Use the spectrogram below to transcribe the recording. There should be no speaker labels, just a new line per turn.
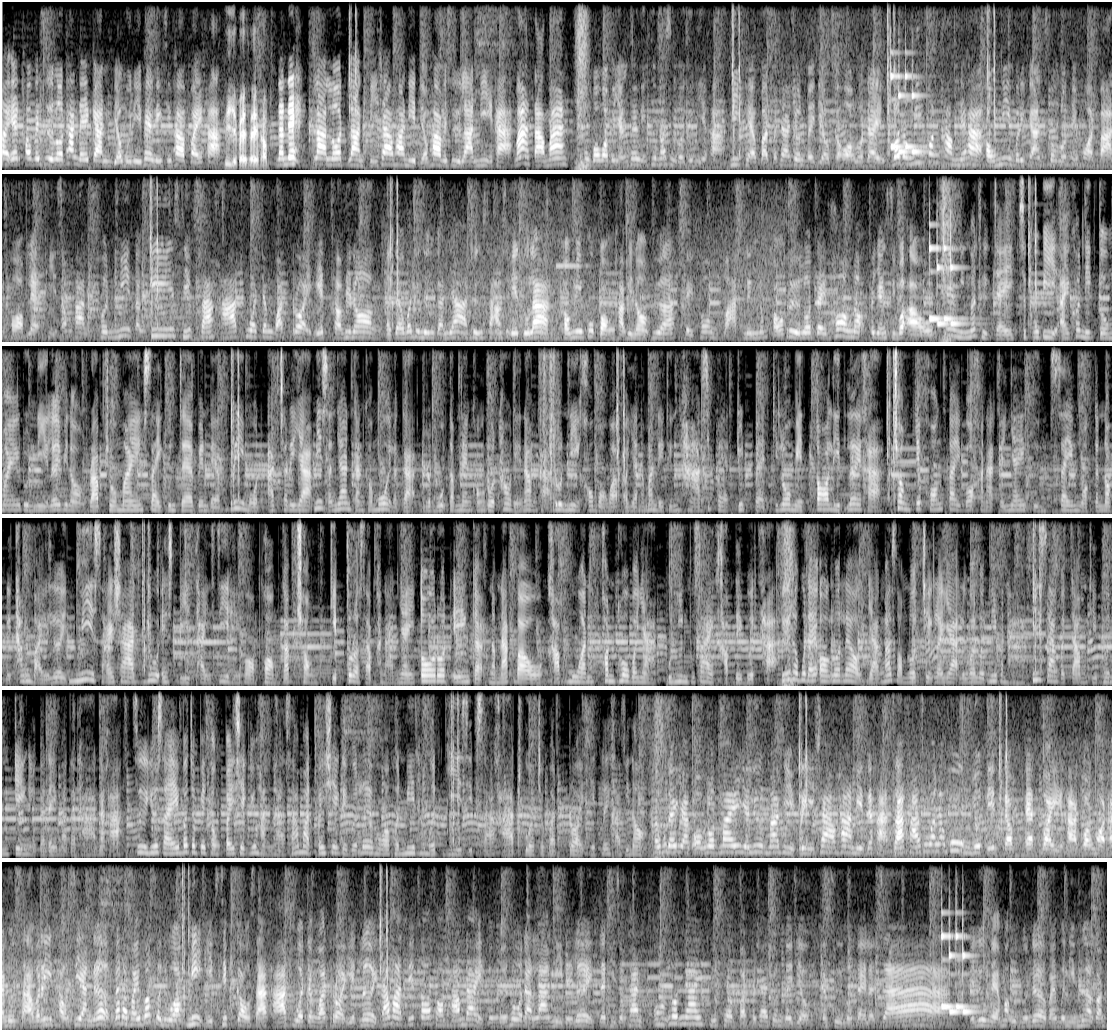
ร้อยเอ็ดเขาไปซื้อรถทางใดกัน เดี๋ยวมือนี้แพงนิ้งสิพาไปค่ะ
พี่จะไปใส่ครับ
นั่นเด้ร้านรถร้านปีชาพาณิชย์เดี๋ยวพาไปซื้อร้านนี้ค่ะ มาตามมาผู้บอกว่าเป็นหยังแพงนิ้งขึ้นมาซื้อรถอยู่นี่ค่ะ มีแค่บัตรประชาชนใบเดียวก็ออกรถได้บ่ต้องมีคนค้ำเลยค่ะ เขามีบริการส่งรถให้ฮอดบ้านพร้อมและที่สำคัญเพิ่นมีตั้ง20สาขาทั่วจังหวัดร้อยเอ็ดค่ะพี่น้องตั้งแต่วันที่1กันยาถึง 31 ตุลาเขามีคูปองค่ะพี่น้องเพื่อได้ท่องบาทหนึงน้ำเขาซื้อรถได้ท่องเนาะเป็นหยังสิบ่เอา
แค่มิงมาถือใจสกูบี้ไอคอนิกตัวใหม่รุ่นนี้เลยพี่น้อง รับชมใหม่ใส่กุญแจเป็นแบบรีโมทอัจฉริยะ มีสัญญาณการขโมยและกะระบุตำแหน่งของรถเท่าเดนํค่ะ รุ่นนี้เขาบอกว่าประหยัดน้ำมันได้ถึง 58.8 กิโลเมตรต่อลิตรเลยค่ะ ช่องเก็บของไต่เบาะขนาดใหญ่ขึ้น ใส่หมวกกันน็อกได้ทั้งใบเลย มีสายชาร์จ USB Type C ให้พร้อมพร้อมกับช่องเก็บโทรศัพท์ขนาดใหญ่โตรถเองกะน้ำหนักเบาขับมวนคอนโทรบ่ยากผู้หญิงผู้ชายขับได้เบิดค่ะ หรือถ้าผู้ใดออกรถแล้วอยากมาสอมรถเช็คระยะ หรือว่ารถมีปัญหาที่สร้างประจำที่เพิ่นเก่งแล้วก็ได้มาตรฐานนะคะ ซื้อยูไซบ่จำเป็นต้องไปเช็คยูหันค่ะสามารถไปเช็คได้เบิดเลยเพราะว่าเพิ่นมีทั้งหมด 20 สาขาทั่วจังหวัดร้อยเอ็ดเลยค่ะพี่น้อง
ถ้าผู้ใดอยากออกรถใหม่อย่าลืมมาที่ปรีชาพาณิชย์นะคะสาขาสุวรรณภูมิยุติดกับแอดไวค่ะก่อนหอดอนุสาวรีย์เถาเสียงเด้อถ้าถ้าไปบ่สะดวกมีอีก10เก่าสาขาทั่วจังหวัดร้อยเอ็ดเลย สามารถติดต่อสอบถามได้ตรงเบอร์โทรด้านล่างนี้ได้เลยและที่สำคัญออกรถง่ายถือแค่บัตรประชาชนใบเดียวก็ซื้อรถได้แล้วจ้าอย่าลืมแวะมาอุดหนุนเด้อไปมื้อนี้เมื่อก่อน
